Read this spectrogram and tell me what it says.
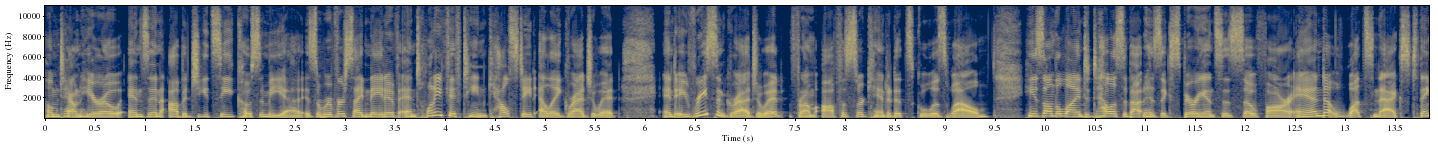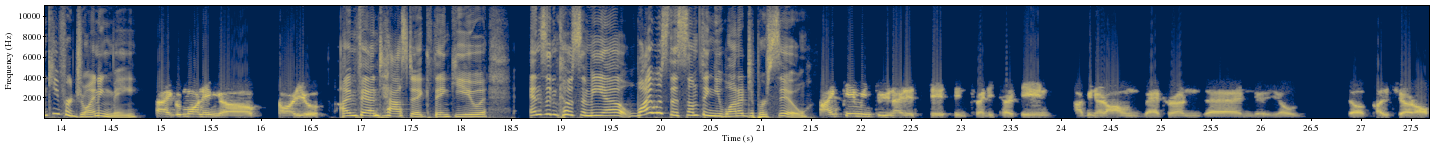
Hometown hero Ensign Abhijisinh Kosamiya is a Riverside native and 2015 Cal State LA graduate, and a recent graduate from Officer Candidate School as well. He's on the line to tell us about his experiences so far and what's next. Thank you for joining me. Hi, good morning. Uh, how are you? I'm fantastic, thank you. Ensign Kosamiya, why was this something you wanted to pursue? I came into United States in 2013. I've been around veterans and you know the culture of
